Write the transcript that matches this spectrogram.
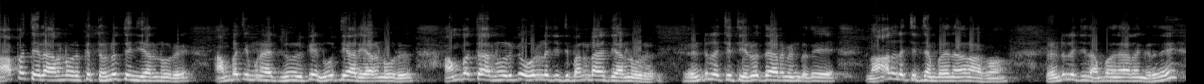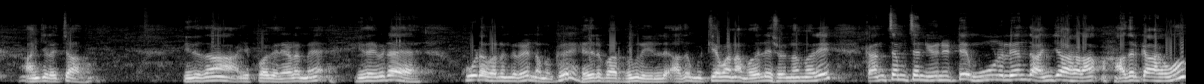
நாற்பத்தேழு அறநூறுக்கு தொண்ணூத்தஞ்சு இரநூறு. ஐம்பத்தி மூணாயிரத்தி நூறுக்கு நூற்றி ஆறு இரநூறு. ஐம்பத்தாறு நூறுக்கு ஒரு லட்சத்தி பன்னெண்டாயிரத்தி இரநூறு. ரெண்டு லட்சத்தி இருபத்தாயிரம் என்பது நாலு லட்சத்தி ஐம்பதாயிரம் ஆகும். ரெண்டு லட்சத்தி ஐம்பதாயிரங்கிறது அஞ்சு லட்சம் ஆகும். இதுதான் இப்போதைய நிலைமை. இதை விட கூட வருங்கிற நமக்கு எதிர்பார்ப்புகள் இல்லை. அது முக்கியமாக நான் முதல்ல சொன்ன மாதிரி கன்சம்ஷன் யூனிட்டு மூணுலேருந்து அஞ்சு ஆகலாம். அதற்காகவும்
